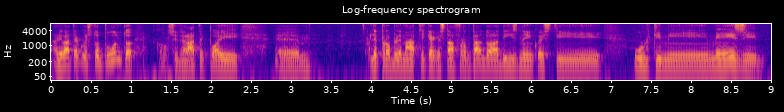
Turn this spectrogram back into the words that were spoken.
Arrivati a questo punto considerate poi ehm, le problematiche che sta affrontando la Disney in questi ultimi mesi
